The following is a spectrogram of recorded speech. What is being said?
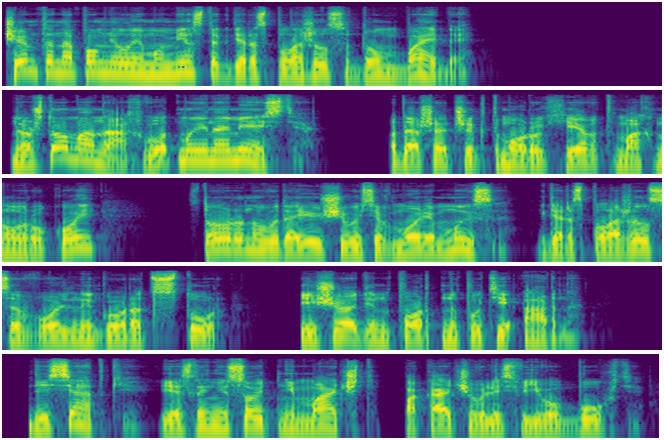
чем-то напомнило ему место, где расположился дом Байды. «Ну что, монах, вот мы и на месте!» Подошедший к Тмору Хевт махнул рукой в сторону выдающегося в море мыса, где расположился вольный город Стур, еще один порт на пути Арна. Десятки, если не сотни мачт покачивались в его бухте –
